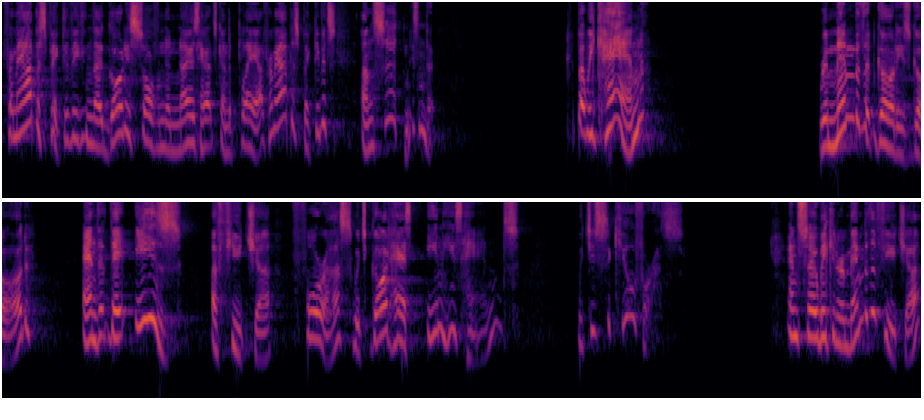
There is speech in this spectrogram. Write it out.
from our perspective, even though God is sovereign and knows how it's going to play out, from our perspective, it's uncertain, isn't it? But we can remember that God is God and that there is a future for us which God has in his hands which is secure for us. And so we can remember the future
